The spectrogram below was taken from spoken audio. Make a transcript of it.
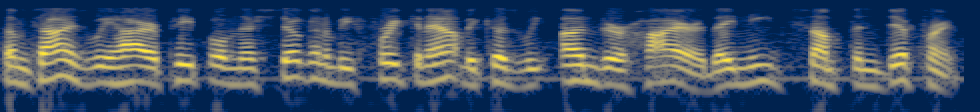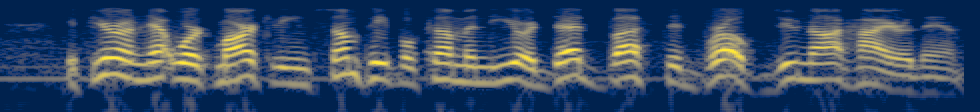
Sometimes we hire people and they're still going to be freaking out because we underhire. They need something different. If you're in network marketing, some people come into you are dead busted broke. Do not hire them.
